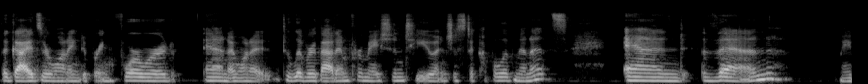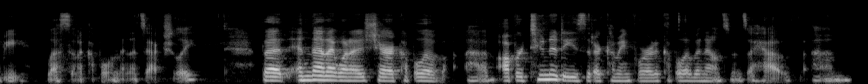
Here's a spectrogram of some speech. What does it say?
the guides are wanting to bring forward. And I want to deliver that information to you in just a couple of minutes. And then maybe less than a couple of minutes, actually. But, and then I want to share a couple of um, opportunities that are coming forward, a couple of announcements I have um,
